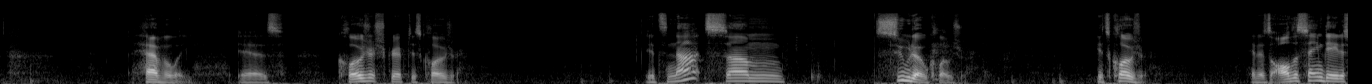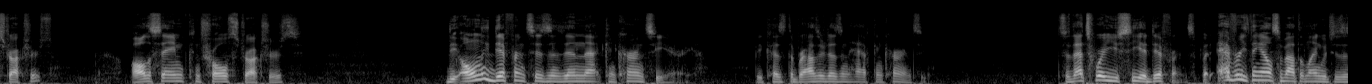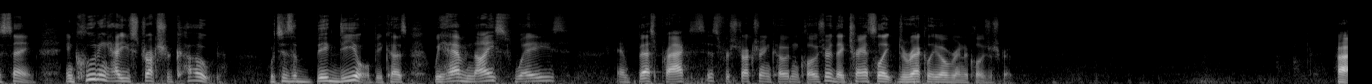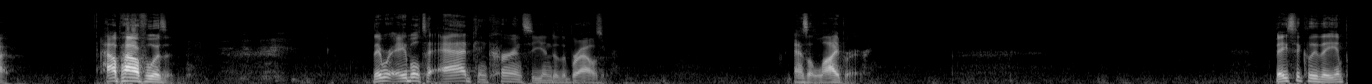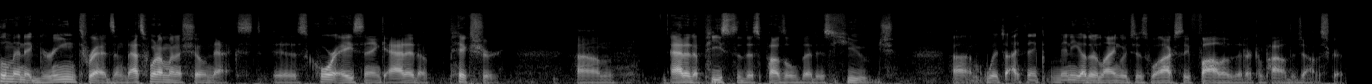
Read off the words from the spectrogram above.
heavily, is ClojureScript is Clojure. It's not some pseudo Clojure. It's Clojure. It has all the same data structures, all the same control structures. The only difference is in that concurrency area because the browser doesn't have concurrency. So that's where you see a difference. But everything else about the language is the same, including how you structure code, which is a big deal because we have nice ways and best practices for structuring code in Clojure. They translate directly over into ClojureScript. All right. How powerful is it? They were able to add concurrency into the browser as a library. Basically, they implemented green threads, and that's what I'm going to show next, is core async added a picture, um, added a piece to this puzzle that is huge, um, which I think many other languages will actually follow that are compiled to JavaScript.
